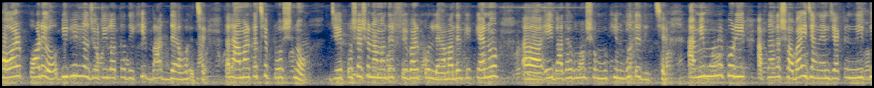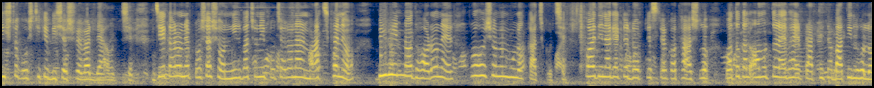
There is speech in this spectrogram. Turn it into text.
হওয়ার পরেও বিভিন্ন জটিলতা দেখিয়ে বাদ দেওয়া হয়েছে। তাহলে আমার কাছে প্রশ্ন যে প্রশাসন আমাদের ফেভার করলে আমাদেরকে কেন এই বাধাগুলোর সম্মুখীন হতে দিচ্ছে? আমি মনে করি আপনারা সবাই জানেন যে একটা নির্দিষ্ট গোষ্ঠীকে বিশেষ ফেভার দেওয়া হচ্ছে। যে কারণে প্রশাসন নির্বাচনী প্রচারণার মাঝখানেও বিভিন্ন ধরনের প্রহসনমূলক কাজ করছে। কয়দিন আগে একটা ডোপ টেস্টের কথা আসলো, গতকাল অমর্ত্য রায় ভাইয়ের প্রার্থিতা বাতিল হলো।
